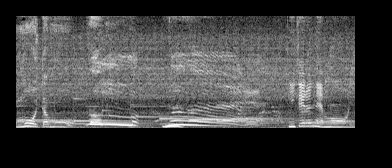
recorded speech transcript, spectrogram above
もういたもう。もうう似てるねもうに。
